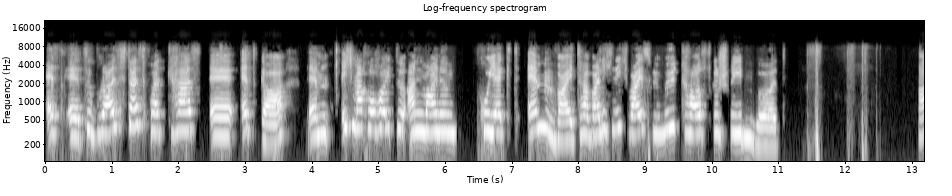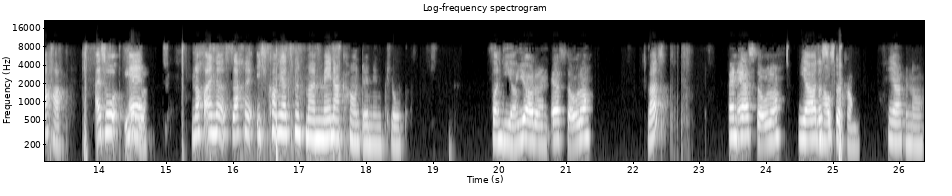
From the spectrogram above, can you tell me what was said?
äh, zu Brawl Stars Podcast äh, Edgar. Ähm, ich mache heute an meinem Projekt M weiter, weil ich nicht weiß, wie Mythos geschrieben wird. Aha. Also, äh. Noch eine Sache. Ich komme jetzt mit meinem Main-Account in den Club. Von dir. Ja, dein erster, oder? Was? Dein erster, oder? Ja, das ist, Hauptaccount. ja, genau.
